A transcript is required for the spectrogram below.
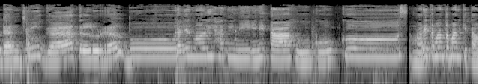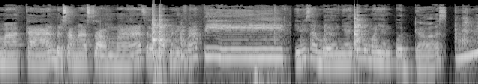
Dan juga telur rebus. Kalian mau lihat ini, ini tahu kukus. Mari teman-teman kita makan bersama-sama. Selamat menikmati. Ini sambalnya itu lumayan pedas. Hmm.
